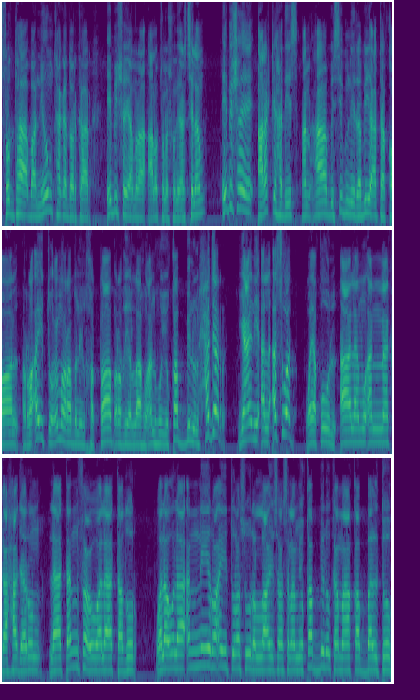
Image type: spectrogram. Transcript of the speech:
শ্রদ্ধা বা নিয়ম থাকা দরকার, এ বিষয়ে আমরা আলোচনা শুনে আসছিলাম। এ বিষয়ে আরেকটি হাদিস, আন আবিসিবনি রবি আতা কল রাইতু উমর খত্তাব রাদিয়াল্লাহু আনহু ইউকাব্বিলুল হাজার, ইয়ানি আল আসওয়াদ ويقول أعلم أنك حجر لا تنفع ولا تضر ولولا أني رأيت رسول الله صلى الله عليه وسلم يقبلك ما قبلتك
